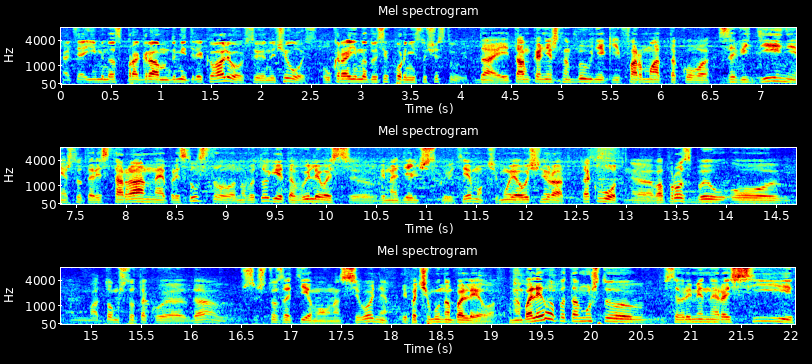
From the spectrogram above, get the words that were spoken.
Хотя именно с программ Дмитрия Ковалева все и началось. Украина до сих пор не существует. Да, и там, конечно, был некий формат такого заведения, что-то ресторанное присутствовало, но в итоге это вылилось в винодельческую тему, чему я очень рад. Так вот, э, вопрос был о о том, что такое, да, что за тема у нас сегодня и почему наболела. Наболела, потому что в современной России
